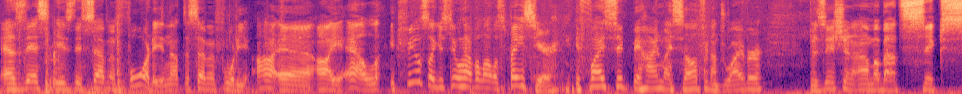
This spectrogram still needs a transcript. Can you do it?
as this is the 740 not the 740 uh, IL it feels like you still have a lot of space here. If I sit behind myself in a driver position i'm about six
